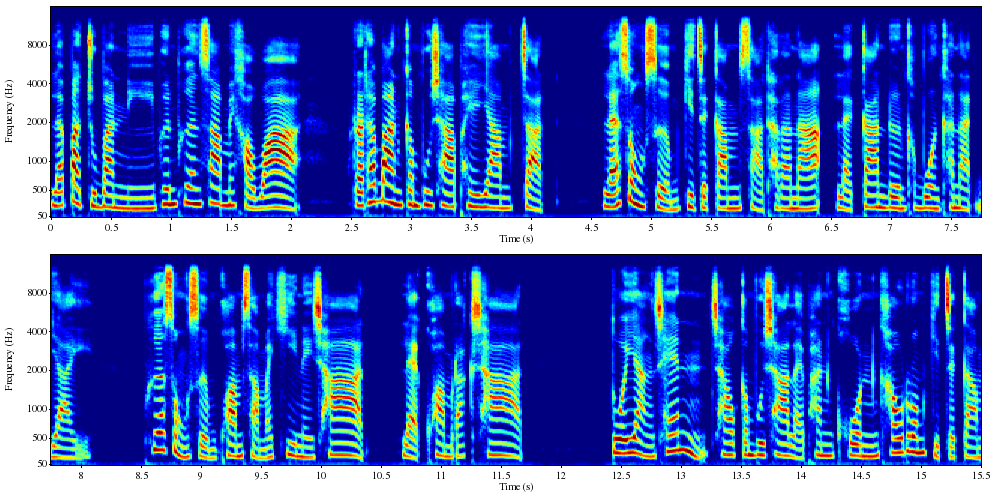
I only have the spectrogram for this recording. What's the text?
และปัจจุบันนี้เพื่อนๆทราบไหมคะว่า รัฐบาลกัมพูชาพยายามจัด และส่งเสริมกิจกรรมสาธารณะ และการเดินขบวนขนาดใหญ่ เพื่อส่งเสริมความสามัคคีในชาติ และความรักชาติ ตัวอย่างเช่น ชาวกัมพูชาหลายพันคนเข้าร่วมกิจกรรม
